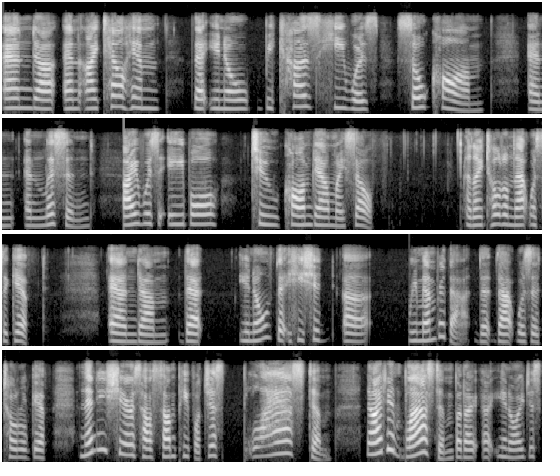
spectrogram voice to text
And, uh, and I tell him that, you know, because he was so calm and, and listened, I was able to calm down myself. And I told him that was a gift. And um, that, you know, that he should uh, remember that, that that was a total gift. And then he shares how some people just blast him. Now I didn't blast him, but I, you know, I just,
